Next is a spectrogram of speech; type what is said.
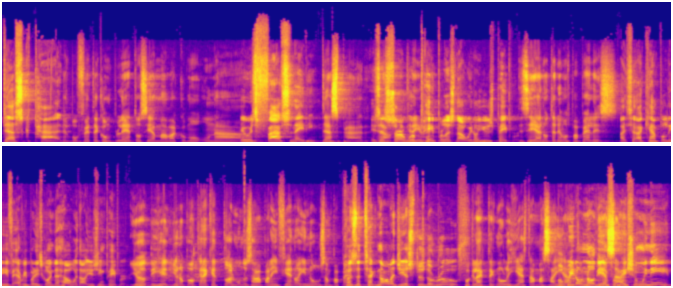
desk pad. El bufete completo se llamaba como una It was fascinating. desk pad. He said, "Sir, we're paperless now. We don't use paper." Dice, ya no tenemos papeles. I said, "I can't believe everybody's going to hell without using paper." Yo dije, yo no puedo creer que todo el mundo se va para el infierno y no usan papel. Because the technology is through the roof, Porque la tecnología está más allá but we don't know the information we need.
